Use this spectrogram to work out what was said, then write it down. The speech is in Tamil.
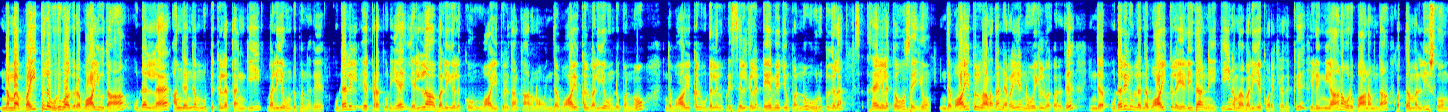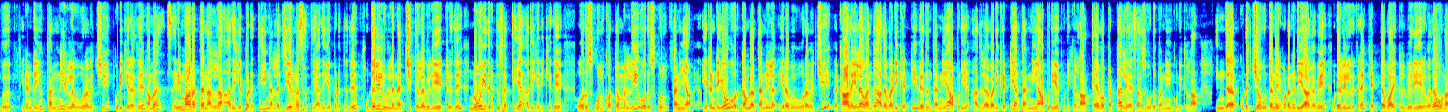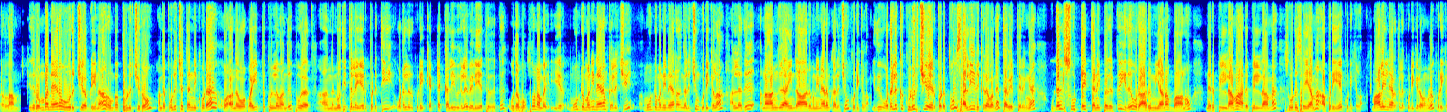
நம்ம வயிற்றுல உருவாகிற வாயு தான் உடல்ல அங்கங்க மூட்டுக்களை தங்கி வலியை உண்டு பண்ணுது. உடலில் ஏற்படக்கூடிய எல்லா வலிகளுக்கும் வாயுக்கள் தான் காரணம். இந்த வாயுக்கள் வலியை உண்டு பண்ணும். இந்த வாயுக்கள் உடலில் இருக்கக்கூடிய செல்களை டேமேஜும் பண்ணும் உறுப்புகளை செயலிழக்கவும் செய்யும். இந்த வாயுக்கள்னால தான் நிறைய நோய்கள் வருது. இந்த உடலில் உள்ள இந்த வாயுக்களை எளிதாக நீக்கி நம்ம வலியை குறைக்கிறதுக்கு எளிமையான ஒரு பானம் தான் கொத்தமல்லி சோம்பு. இரண்டையும் தண்ணீரில் ஊற வச்சு குடிக்கிறது. நம்ம செரிமானத்தை நல்லா அதிகப்படுத்தி நல்ல ஜீரண சக்தி அதிகப்படுத்துது. உடலில் உள்ள நச்சுக்களை வெளியேற்றுது நோய் எதிர்ப்பு சக்தியை அதிகரிக்குது. ஒரு ஸ்பூன் கொத்தமல்லி ஒரு ஸ்பூன் தனியா. இரண்டையும் ஒரு டம்ளர் தண்ணியில் இரவு ஊற வச்சு காலையில் வந்து அதை வடிகட்டி வெறும் தண்ணியை அப்படியே அதில் வடிகட்டி அந்த தண்ணியை அப்படியே குடிக்கலாம். தேவைப்பட்டால் லேசாக சூடு பண்ணியும் குடிக்கலாம். இந்த குடிச்ச உடனே உடனடியாகவே உடலில் இருக்கிற கெட்ட வாய்க்குள் வெளியேறுவதை உணரலாம். இது ரொம்ப நேரம் ஊறுச்சு அப்படின்னா ரொம்ப புளிச்சிரும். அந்த புளிச்ச தண்ணி கூட அந்த வயிற்றுக்குள்ளே வந்து பு- அந்த நொதித்தலை ஏற்படுத்தி உடலில் இருக்கக்கூடிய கெட்ட கழிவுகளை வெளியேற்றுறதுக்கு உதவும். ஸோ நம்ம மூன்று மணி நேரம் கழிச்சு மூன்று மணி நேரம் கழிச்சும் குடிக்கலாம் அல்லது நான்கு ஐந்து ஆறு மணி நேரம் கழிச்சும் குடிக்கலாம். இது உடலுக்கு குளிர்ச்சியை ஏற்படுத்தும் சளி இருக்கிறவங்க தவிர்த்துருங்க. உடல் சூட்டை தணிப்பதற்கு இது ஒரு அருமையான பானம். நெருப்பு இல்லாமல் அடுப்பு இல்லாமல் சூடு செய்யாமல் அப்படியே குடிக்கலாம். மாலை நேரத்தில் குடிக்கிறவங்களும் குடிக்கலாம்.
